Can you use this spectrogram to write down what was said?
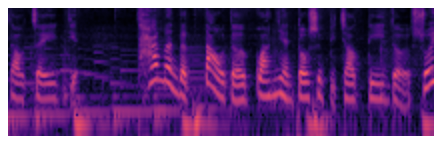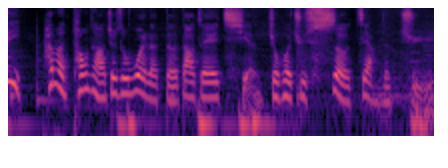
调这一点。他们的道德观念都是比较低的，所以他们通常就是为了得到这些钱，就会去设这样的局。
